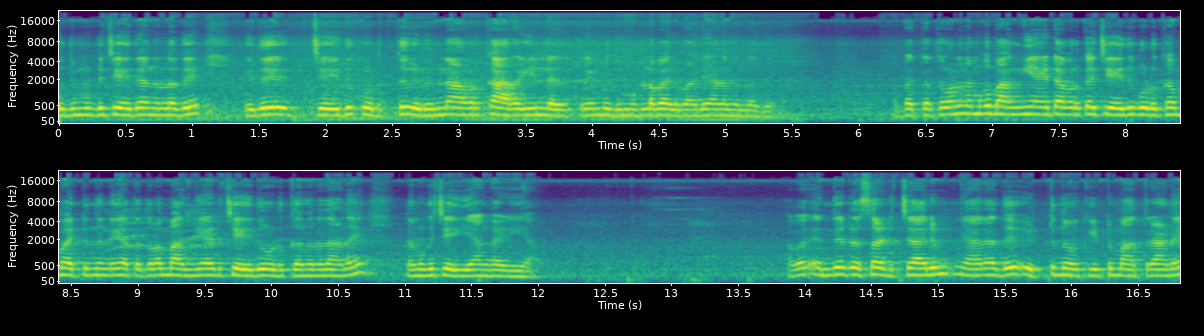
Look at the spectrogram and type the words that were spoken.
ബുദ്ധിമുട്ട് ചെയ്തതെന്നുള്ളത് ഇത് ചെയ്ത് കൊടുത്ത് ഇടുന്ന അവർക്ക് അറിയില്ല. ഇത് ഇത്രയും ബുദ്ധിമുട്ടുള്ള പരിപാടിയാണെന്നുള്ളത്. അപ്പോൾ എത്രത്തോളം നമുക്ക് ഭംഗിയായിട്ട് അവർക്ക് ചെയ്ത് കൊടുക്കാൻ പറ്റുന്നുണ്ടെങ്കിൽ അത്രത്തോളം ഭംഗിയായിട്ട് ചെയ്ത് കൊടുക്കുക എന്നുള്ളതാണ് നമുക്ക് ചെയ്യാൻ കഴിയുക. അപ്പോൾ എന്ത് ഡ്രസ്സ് അടിച്ചാലും ഞാനത് ഇട്ട് നോക്കിയിട്ട് മാത്രമാണ്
